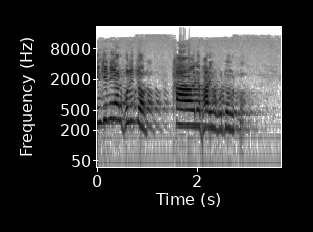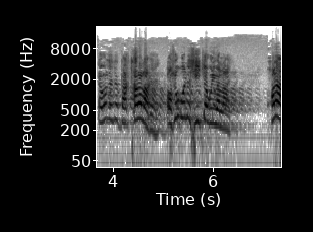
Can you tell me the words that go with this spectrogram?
ইঞ্জিনিয়ার পঁচিশ জন। তাহলে পারিব বুদ্ধ এখন যে ডাক্তারও লাগে, অসুখ হলে চিকিৎসা করিব লাগে। হনা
